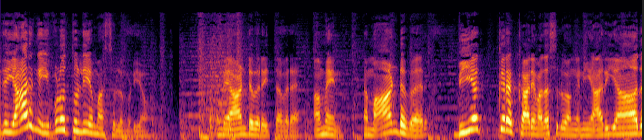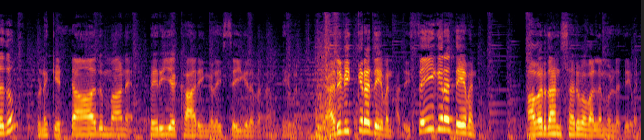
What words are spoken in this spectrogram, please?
இதை யாருங்க இவ்வளவு துல்லியமா சொல்ல முடியும்? நம்முடைய ஆண்டவரை தவிர. அமேன் நம்ம ஆண்டவர் வியக்கிற காரியம் அதான் சொல்லுவாங்க. நீ அறியாததும் உனக்கு எட்டாதுமான பெரிய காரியங்களை செய்கிறவர் நம் தேவன். அறிவிக்கிற தேவன் அதை செய்கிற தேவன். அவர்தான் சர்வ வல்லமுள்ள தேவன்.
